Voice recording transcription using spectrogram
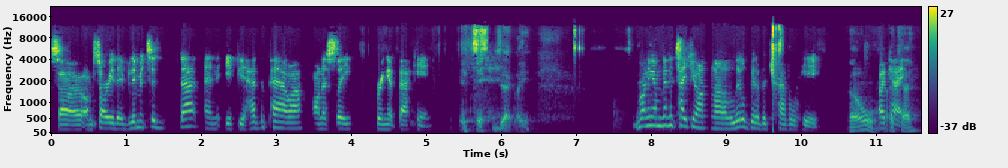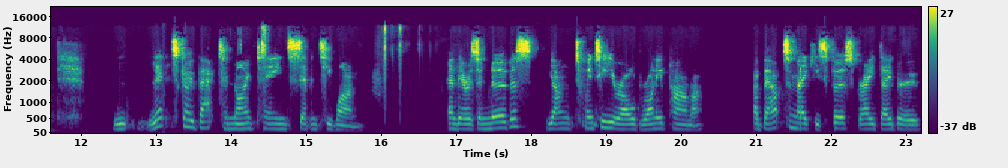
So I'm sorry they've limited that. And if you had the power, honestly, bring it back in. exactly. Ronnie, I'm going to take you on a little bit of a travel here. Oh, okay. okay. Let's go back to 1971. And there is a nervous young 20 year old Ronnie Palmer about to make his first grade debut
